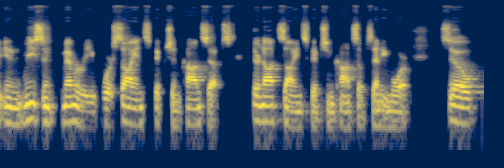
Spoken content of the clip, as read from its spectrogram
in recent memory were science fiction concepts. They're not science fiction concepts anymore. So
